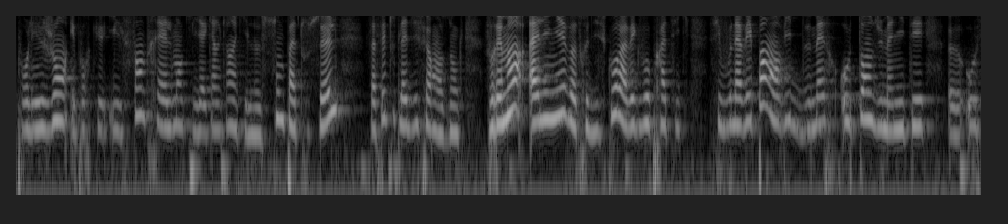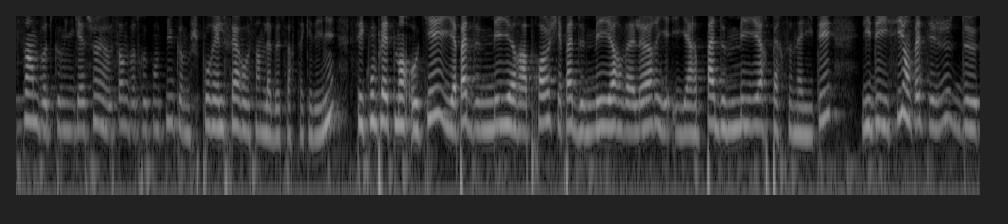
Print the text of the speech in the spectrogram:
pour les gens et pour qu'ils sentent réellement qu'il y a quelqu'un et qu'ils ne sont pas tout seuls, ça fait toute la différence. Donc vraiment, alignez votre discours avec vos pratiques. Si vous n'avez pas envie de mettre autant d'humanité euh, au sein de votre communication et au sein de votre contenu comme je pourrais le faire au sein de la But First Academy, c'est complètement ok. Il n'y a pas de meilleure approche, il n'y a pas de meilleure valeur, il n'y a pas de meilleure personnalité. L'idée ici, en fait, c'est juste de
